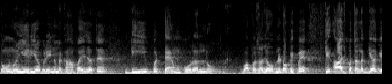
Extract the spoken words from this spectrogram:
दोनों ही एरिया ब्रेन में कहाँ पाए जाते हैं? डीप टेम्पोरल लोब में। वापस आ जाओ अपने टॉपिक पे कि आज पता लग गया कि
